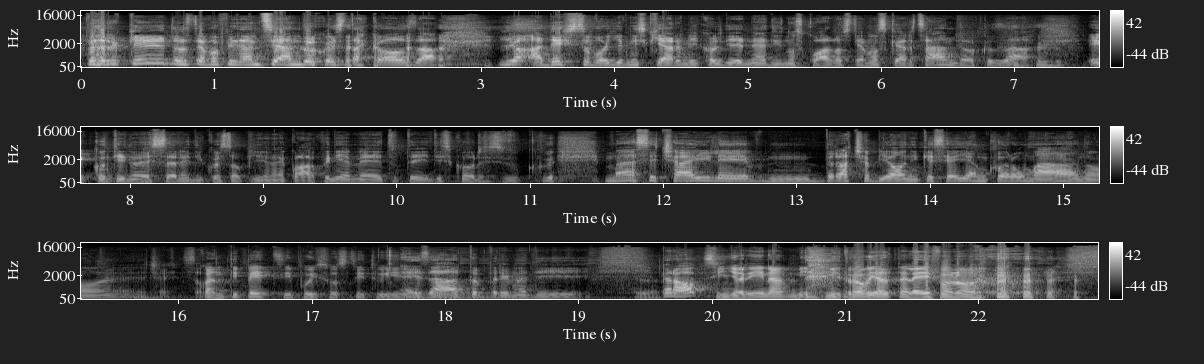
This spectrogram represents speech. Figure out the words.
perché non stiamo finanziando questa cosa? Io adesso voglio mischiarmi col DNA di uno squalo, stiamo scherzando? Cosa? E continuo ad essere di questa opinione qua, quindi a me tutti i discorsi su ma se c'hai le braccia bioniche, sei ancora umano? Eh, cioè, Quanti pezzi puoi sostituire? Esatto, prima di... Esatto. Però... Signorina, mi, mi trovi al telefono?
